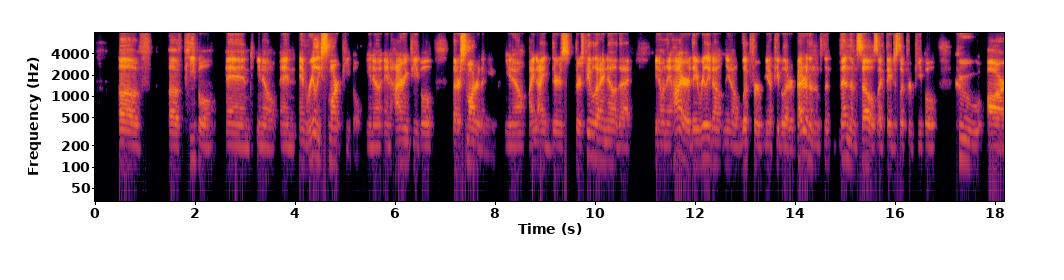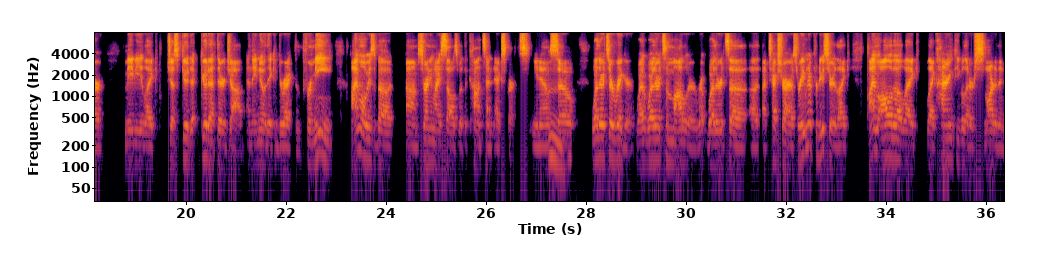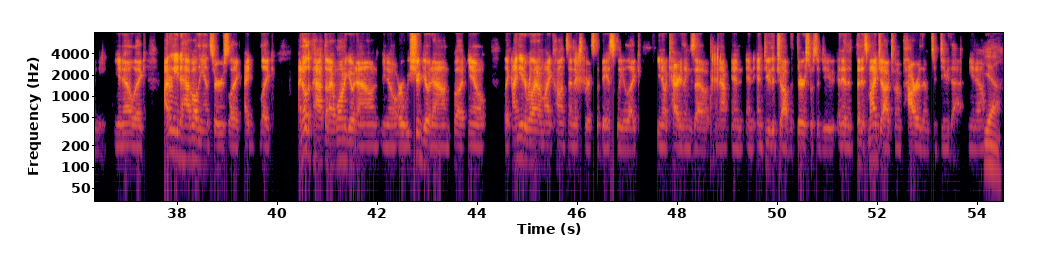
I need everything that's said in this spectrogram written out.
of of people and you know and and really smart people you know and hiring people that are smarter than you you know? I, I there's there's people that i know that you know when they hire they really don't you know look for you know people that are better than them than themselves. Like they just look for people who are maybe like just good good at their job and they know they can direct them. For me i'm always about um, surrounding myself with the content experts you know? Mm. so whether it's a rigger, whether it's a modeler, whether it's a, a, a, texture artist or even a producer, like I'm all about like like hiring people that are smarter than me. You know, like I don't need to have all the answers. Like I like I know the path that I want to go down, you know, or we should go down, but you know, like I need to rely on my content experts to basically like you know carry things out and and and and do the job that they're supposed to do, and then it's my job to empower them to do that. You know. Yeah.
